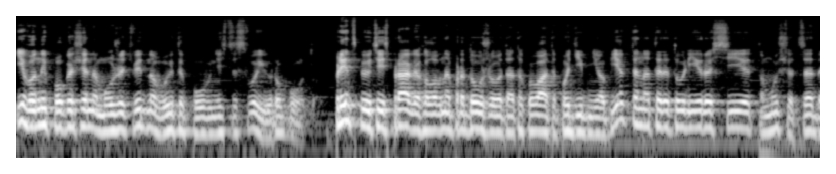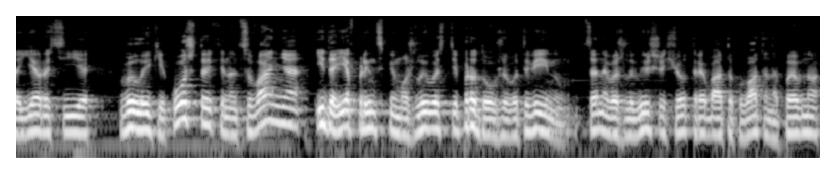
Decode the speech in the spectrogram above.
і вони поки що не можуть відновити повністю свою роботу. В принципі, у цій справі головне продовжувати атакувати подібні об'єкти на території Росії, тому що це дає Росії великі кошти, фінансування і дає, в принципі, можливості продовжувати війну. Це найважливіше, що треба атакувати, напевно,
